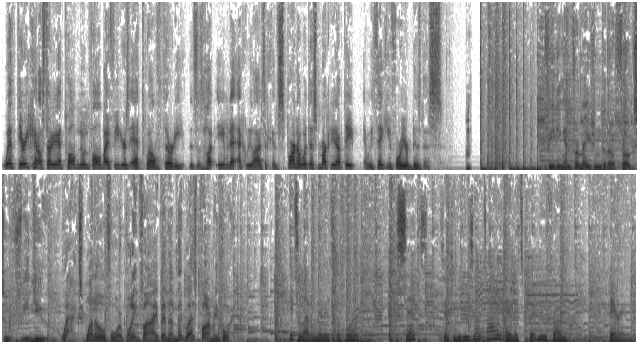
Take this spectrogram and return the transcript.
with dairy cattle starting at 12 noon, followed by feeders at 12:30. This is Hut aimed at Equity Livestock in Sparta with this marketing update, and we thank you for your business. Feeding information to the folks who feed you. Wax 104.5 and the Midwest Farm Report. It's 11 minutes before 6, 15 degrees outside, and it's Brittany from Barron.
